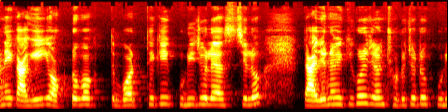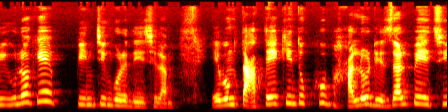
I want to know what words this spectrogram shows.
অনেক আগেই, অক্টোবর থেকেই কুড়ি চলে আসছিল। তাই জন্য আমি কী করেছিলাম, ছোটো ছোটো কুড়িগুলোকে পিঞ্চিং করে দিয়েছিলাম। এবং তাতে কিন্তু খুব ভালো রেজাল্ট পেয়েছি।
